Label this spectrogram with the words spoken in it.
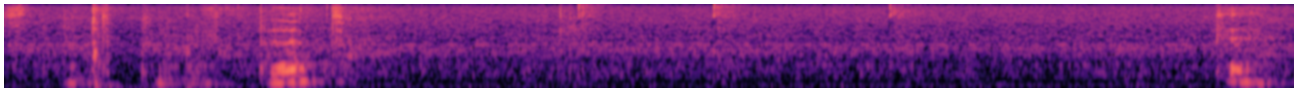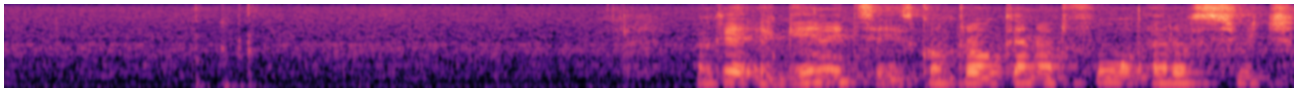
Just to that. Okay. Okay, again it says control cannot fall out of switch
